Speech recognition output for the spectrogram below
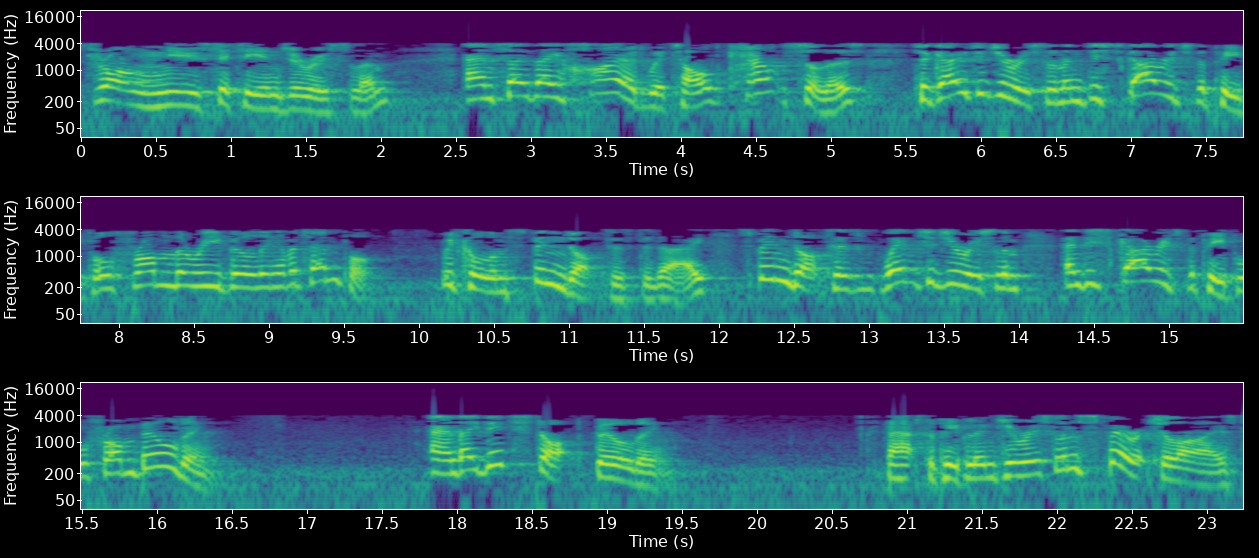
strong new city in Jerusalem. And so they hired, we're told, counselors to go to Jerusalem and discourage the people from the rebuilding of a temple. We'd call them spin doctors today. Spin doctors went to Jerusalem and discouraged the people from building. And they did stop building. Perhaps the people in Jerusalem spiritualized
